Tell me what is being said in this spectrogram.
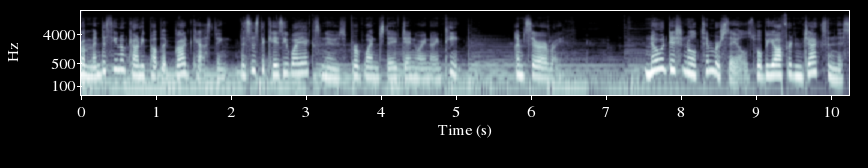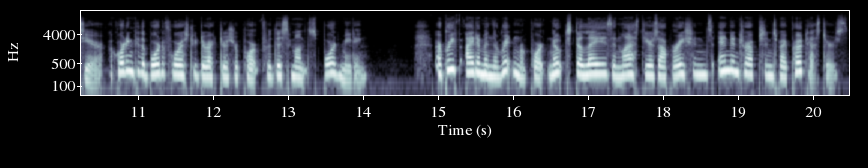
From Mendocino County Public Broadcasting, this is the KZYX News for Wednesday, January 19th. I'm Sarah Reith. No additional timber sales will be offered in Jackson this year, according to the Board of Forestry Directors report for this month's board meeting. A brief item in the written report notes delays in last year's operations and interruptions by protesters.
